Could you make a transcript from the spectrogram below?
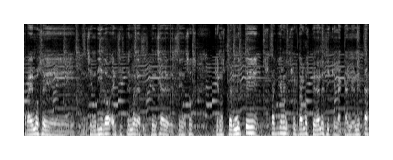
traemos eh, encendido el sistema de asistencia de descensos que nos permite pues, prácticamente soltar los pedales y que la camioneta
